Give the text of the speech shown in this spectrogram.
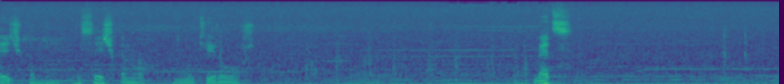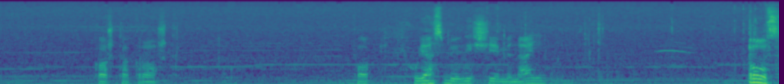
ріки. Лисичка, бля. лисичка, ну, мутировавши. Бец. Кошка крошка. Поп. Хуя собі у них ще імена є. Пус!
